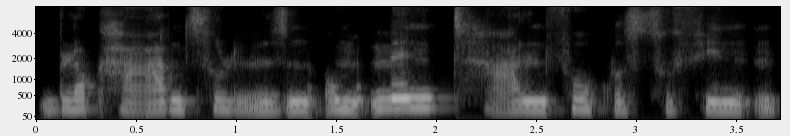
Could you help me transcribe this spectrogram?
Blockaden zu lösen, um mentalen Fokus zu finden.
